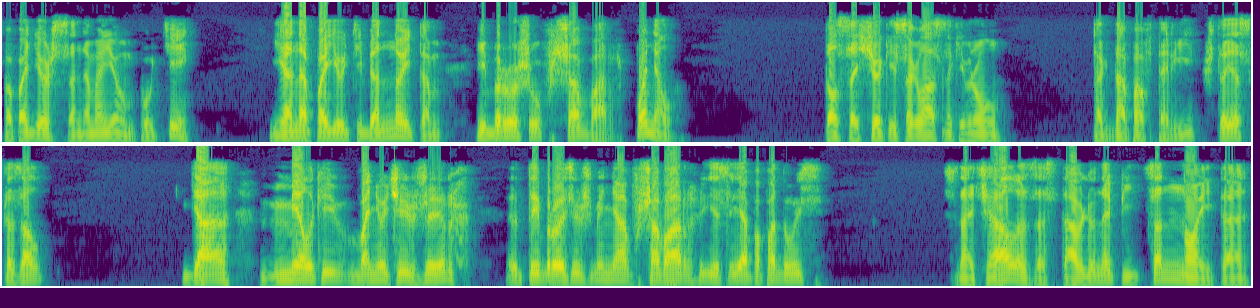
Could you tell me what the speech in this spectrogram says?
попадешься на моем пути, я напою тебя нойтом и брошу в шавар. Понял? Толстощекий согласно кивнул. Тогда повтори, что я сказал. Я мелкий вонючий жир. Ты бросишь меня в шавар, если я попадусь. Сначала заставлю напиться Нойта.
